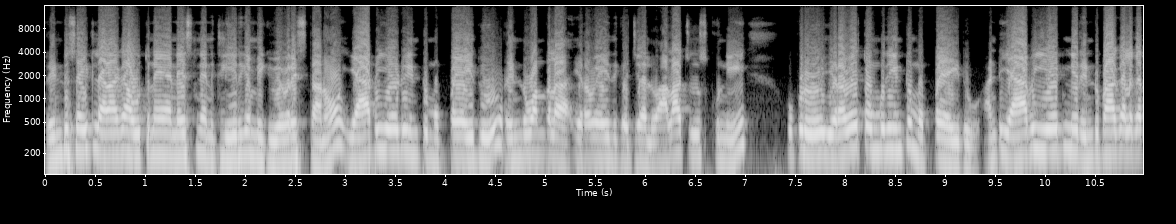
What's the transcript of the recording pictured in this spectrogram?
రెండు సైట్లు ఎలాగ అవుతున్నాయి అనేసి నేను క్లియర్గా మీకు వివరిస్తాను. యాభై ఏడు ఇంటూ ముప్పై ఐదు రెండు వందల ఇరవై ఐదు గజాలు. అలా చూసుకుని ఇప్పుడు ఇరవై తొమ్మిది ఇంటూ ముప్పై ఐదు. అంటే యాభై ఏడుని రెండు భాగాలుగా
